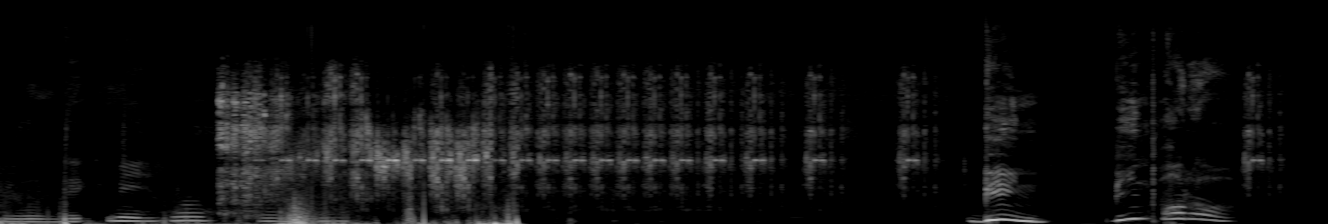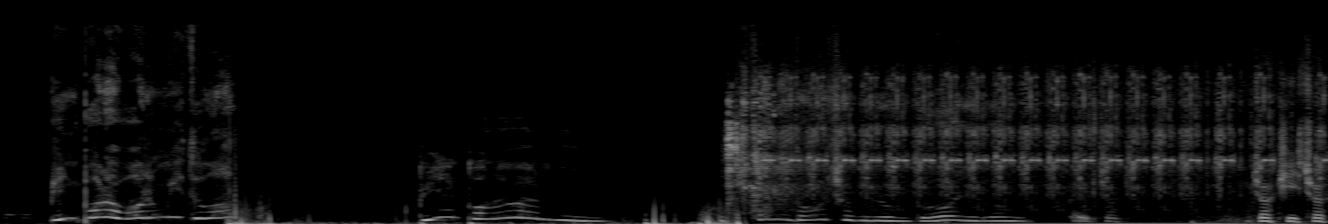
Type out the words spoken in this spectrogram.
You make me love. Bin! Bin para! Bin para var mıydı lan? Bin para verdi. İki tane daha açabiliyorum. Daha iyi lan. Evet, çok, çok iyi çok.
